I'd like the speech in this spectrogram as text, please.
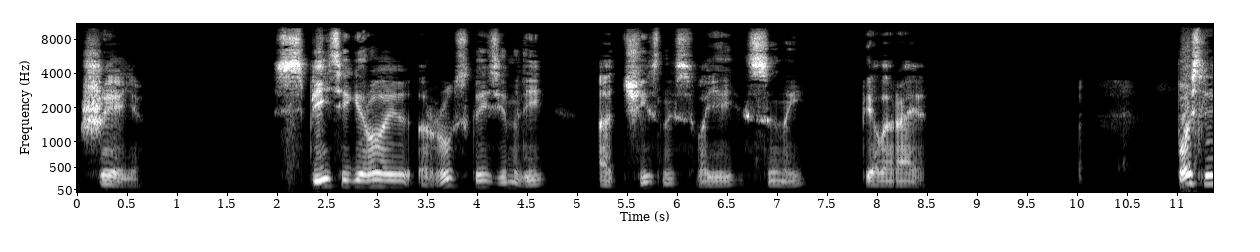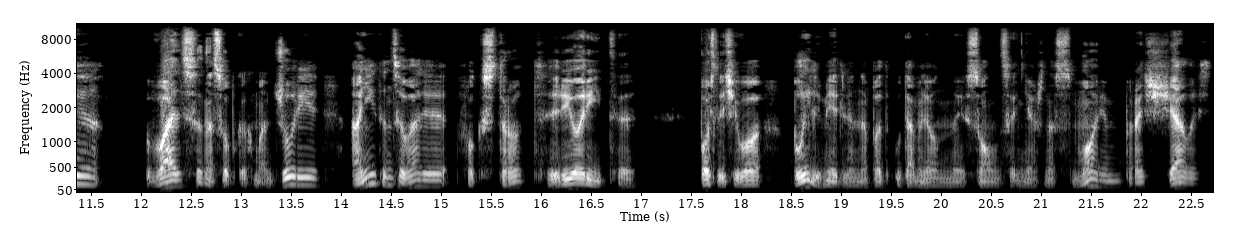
шея. «Спите, герои русской земли, отчизны своей сыны», — пела Рая. После вальса на сопках Манчжурии они танцевали фокстрот Риорита, после чего плыли медленно под утомленное солнце, нежно с морем прощалась.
